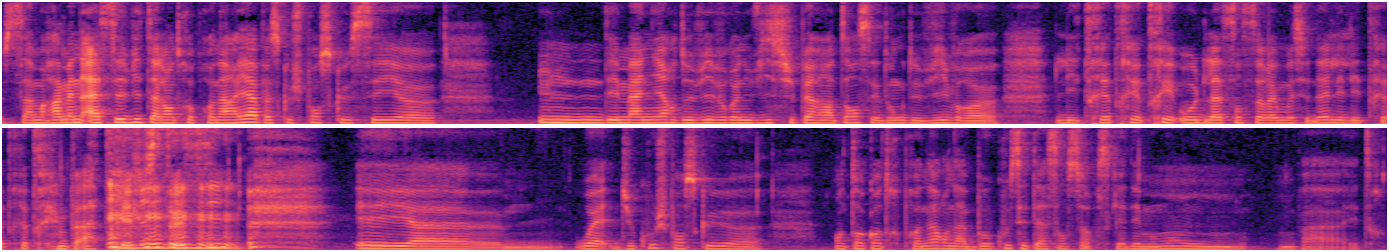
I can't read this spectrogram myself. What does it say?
ça me ramène assez vite à l'entrepreneuriat parce que je pense que c'est une des manières de vivre une vie super intense et donc de vivre euh, les très très très hauts de l'ascenseur émotionnel et les très très très bas très vite aussi. et euh, ouais, du coup, je pense que euh, en tant qu'entrepreneur, on a beaucoup cet ascenseur parce qu'il y a des moments où on, va être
